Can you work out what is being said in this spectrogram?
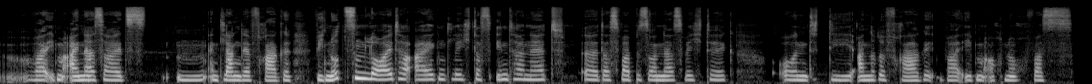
war eben einerseits äh, entlang der Frage, wie nutzen Leute eigentlich das Internet? Äh, das war besonders wichtig. Und die andere Frage war eben auch noch, was,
